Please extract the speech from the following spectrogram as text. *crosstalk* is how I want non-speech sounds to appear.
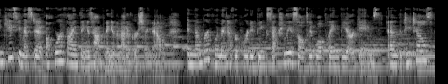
In case you missed it, a horrifying thing is happening in the metaverse right now. A number of women have reported being sexually assaulted while playing VR games, and the details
